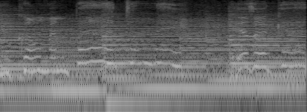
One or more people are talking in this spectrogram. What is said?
you coming back to me is a gift.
